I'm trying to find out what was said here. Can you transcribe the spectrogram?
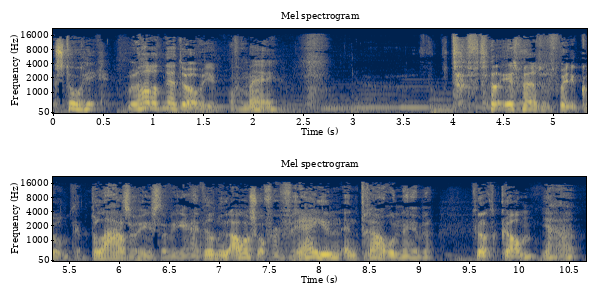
Stoor ik? We hadden het net over je. Over mij? Vertel eerst maar eens wat voor je komt. Blazer is er weer. Hij wil nu alles over vrijen en trouwen hebben. Dat kan, Ja,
